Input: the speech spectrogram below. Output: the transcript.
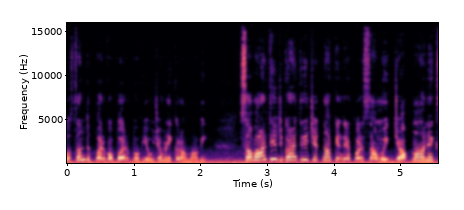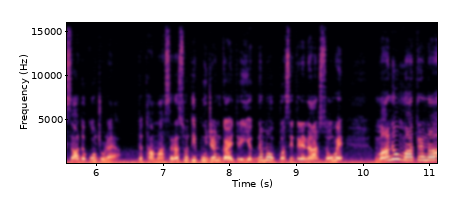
વસંત પર્વ પર ભવ્ય ઉજવણી કરવામાં આવી. સવારથી જ ગાયત્રી ચેતના કેન્દ્ર પર સામૂહિક જાપમાં અનેક સાધકો જોડાયા તથા માં સરસ્વતી પૂજન ગાયત્રી યજ્ઞમાં ઉપસ્થિત રહેનાર સૌએ માનવ માત્રના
